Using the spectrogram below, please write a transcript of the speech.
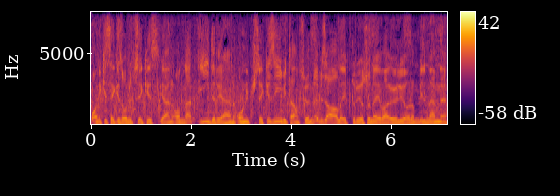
12-8, 13-8 yani onlar iyidir yani 13-8 iyi bir tansiyon. Ne bize ağlayıp duruyorsun eyvah ölüyorum bilmem ne.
